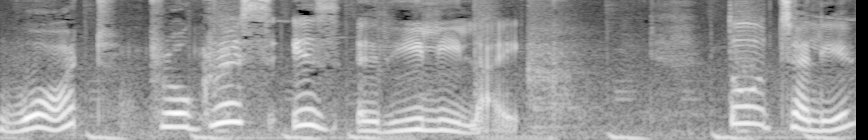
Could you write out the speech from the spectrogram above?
What progress is really like तो चलिए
